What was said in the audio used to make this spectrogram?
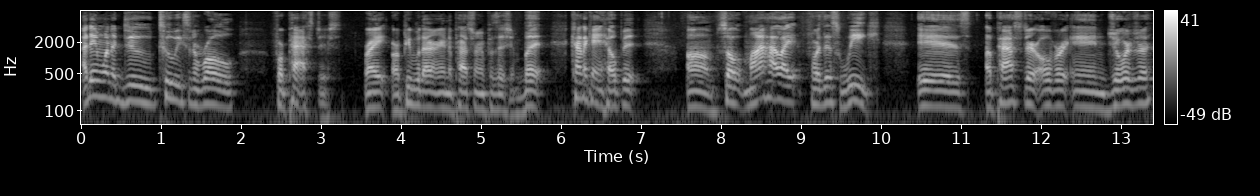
I didn't want to do two weeks in a row for pastors, right, or people that are in a pastoring position, but kind of can't help it. Um, so my highlight for this week is a pastor over in Georgia.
